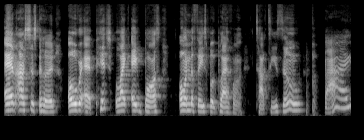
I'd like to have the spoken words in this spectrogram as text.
and our sisterhood over at Pitch Like a BAWSE on the Facebook platform. Talk to you soon. Bye.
